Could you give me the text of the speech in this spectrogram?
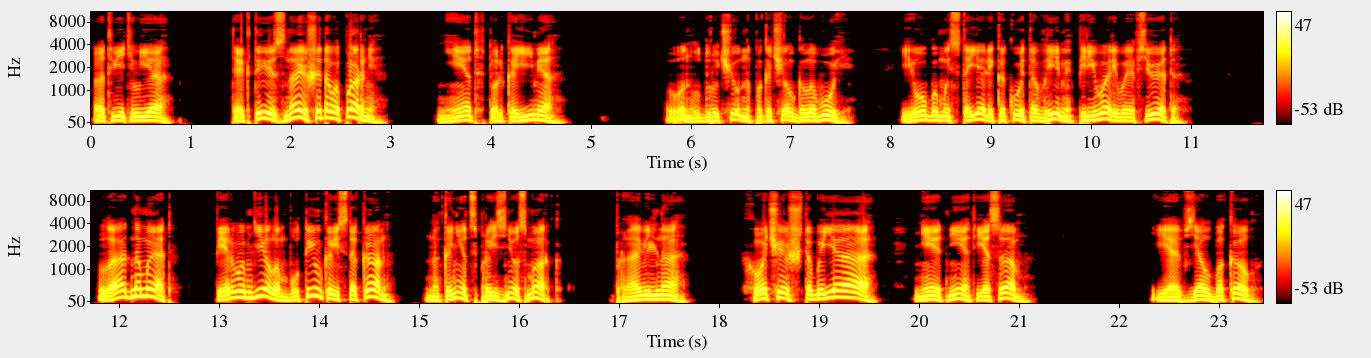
ответил я. Так ты знаешь этого парня? Нет, только имя. Он удрученно покачал головой, и оба мы стояли какое-то время, переваривая все это. Ладно, Мэт, первым делом бутылка и стакан, наконец произнес Марк. Правильно. Хочешь, чтобы я... Нет, нет, я сам. Я взял бокал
